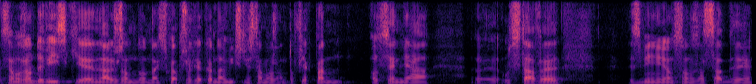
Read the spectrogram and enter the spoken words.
Samorządy wiejskie należą do najsłabszych ekonomicznie samorządów. Jak pan ocenia e, ustawę zmieniającą zasady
